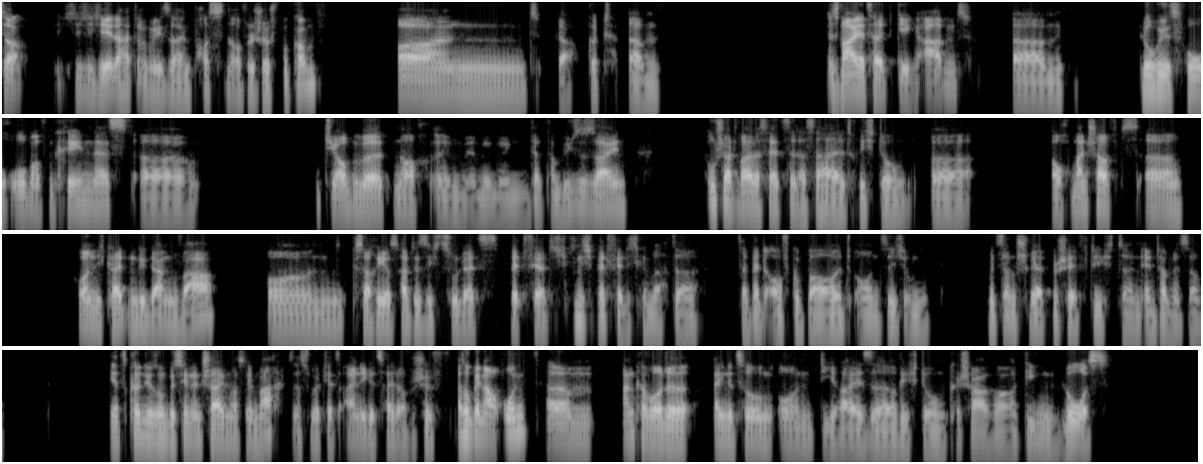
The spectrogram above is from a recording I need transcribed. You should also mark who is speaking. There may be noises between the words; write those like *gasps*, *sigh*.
Speaker 1: So, jeder hat irgendwie seinen Posten auf dem Schiff bekommen. Und ja, gut. Ähm, es war jetzt halt gegen Abend. Ähm, Lori ist hoch oben auf dem Krähennest. Äh, Thjorven wird noch im, im, im, in der Kambüse sein. Uschat war das letzte, dass er halt Richtung äh, auch Mannschaftsräumlichkeiten äh, gegangen war. Und Xarius hatte sich zuletzt bettfertig, *laughs* nicht bettfertig gemacht, äh, sein Bett aufgebaut und sich um, mit seinem Schwert beschäftigt, sein Entermesser. Jetzt könnt ihr so ein bisschen entscheiden, was ihr macht. Es wird jetzt einige Zeit auf dem Schiff. Also genau, und ähm, Anker wurde eingezogen und die Reise Richtung Keshara ging los.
